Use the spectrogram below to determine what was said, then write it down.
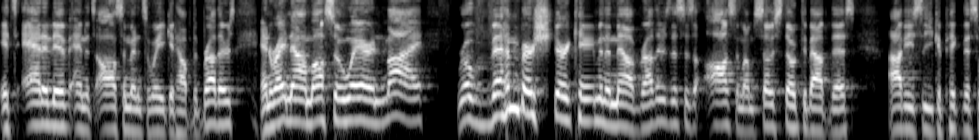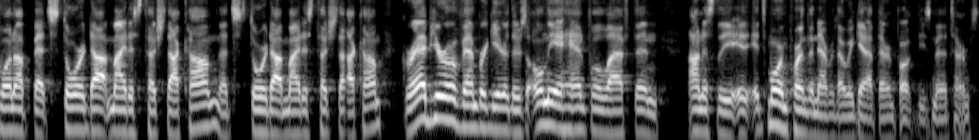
It's additive and it's awesome. And it's a way you can help the brothers. And right now I'm also wearing my Rovember shirt came in the mail, brothers. This is awesome. I'm so stoked about this. Obviously, you can pick this one up at store.meidastouch.com. That's store.meidastouch.com. Grab your Rovember gear. There's only a handful left. And honestly, it's more important than ever that we get out there and vote these midterms.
